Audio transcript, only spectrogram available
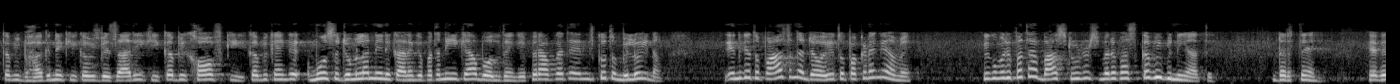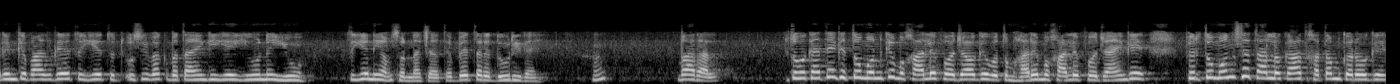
کبھی بھاگنے کی، کبھی بیزاری کی، کبھی خوف کی، کبھی کہیں گے منہ سے جملہ نہیں نکالیں گے، پتہ نہیں کیا بول دیں گے۔ پھر آپ کہتے ہیں، ان کو تو ملو ہی نہ۔ ان کے تو پاس نہ جاؤ، یہ تو پکڑیں گے ہمیں۔ کیونکہ مجھے پتا ہے، بعض اسٹوڈینٹس میرے پاس کبھی بھی نہیں آتے۔ ڈرتے ہیں کہ اگر ان کے پاس گئے تو یہ تو اسی وقت بتائیں گے، یہ یوں نہیں، یوں۔ تو یہ نہیں ہم سننا چاہتے، بہتر ہے دور ہی رہیں۔ ہاں؟ بہرحال تو وہ کہتے ہیں کہ تم ان کے مخالف ہو جاؤ گے، وہ تمہارے مخالف ہو جائیں گے، پھر تم ان سے تعلقات ختم کرو گے۔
